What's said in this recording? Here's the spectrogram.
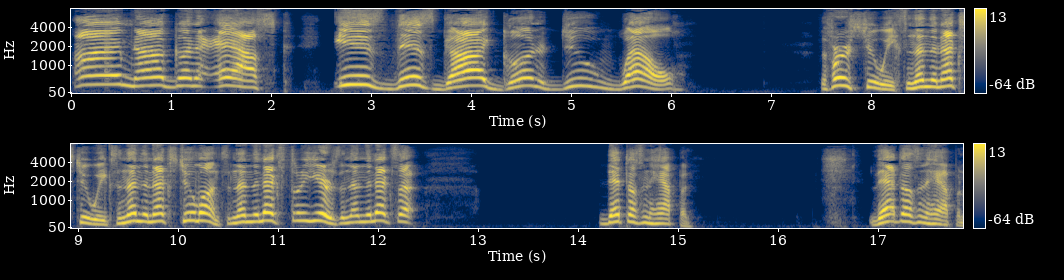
I'm not going to ask is this guy going to do well the first two weeks, and then the next two weeks, and then the next two months, and then the next three years, and then the next. Uh... That doesn't happen. That doesn't happen.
